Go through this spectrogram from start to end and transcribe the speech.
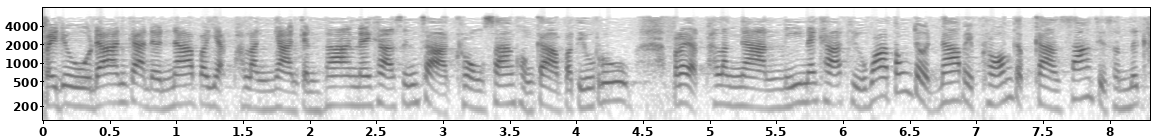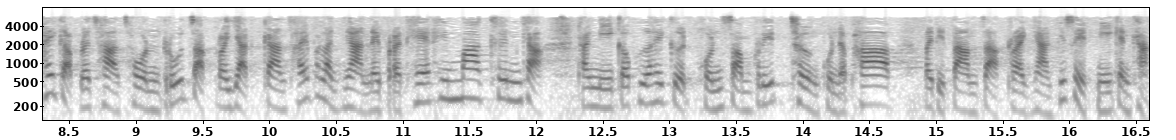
ไปดูด้านการเดินหน้าประหยัดพลังงานกันบ้างนะคะ ซึ่งจากโครงสร้างของการปฏิรูปประหยัดพลังงานนี้นะคะ ถือว่าต้องเดินหน้าไปพร้อมกับการสร้างจิตสำนึกให้กับประชาชน รู้จักประหยัดการใช้พลังงานในประเทศให้มากขึ้นค่ะ ทั้งนี้ก็เพื่อให้เกิดผลสัมฤทธิ์เชิงคุณภาพ ไปติดตามจากรายงานพิเศษนี้กันค่ะ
